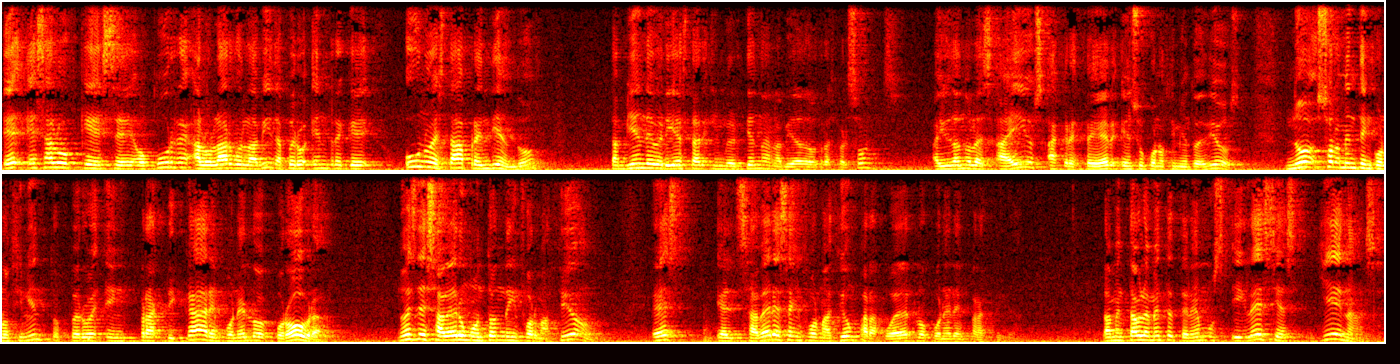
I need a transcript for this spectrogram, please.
Es, es, algo que se ocurre a lo largo de la vida, pero entre que uno está aprendiendo, también debería estar invirtiendo en la vida de otras personas, ayudándoles a ellos a crecer en su conocimiento de Dios. No solamente en conocimiento, pero en practicar, en ponerlo por obra. No es de saber un montón de información, es el saber esa información para poderlo poner en práctica. Lamentablemente tenemos iglesias llenas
